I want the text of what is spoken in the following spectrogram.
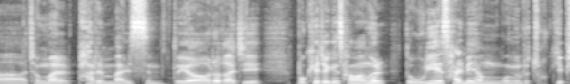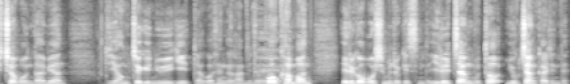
아, 정말 바른 말씀 또 여러 가지 목회적인 상황을 또 우리의 삶의 형공으로 쭉 비춰본다면 아주 영적인 유익이 있다고 생각합니다. 네. 꼭 한번 읽어보시면 좋겠습니다. 1장부터 6장까지인데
